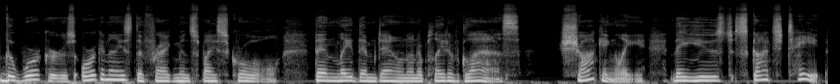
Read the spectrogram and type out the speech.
The workers organized the fragments by scroll, then laid them down on a plate of glass. Shockingly, they used scotch tape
